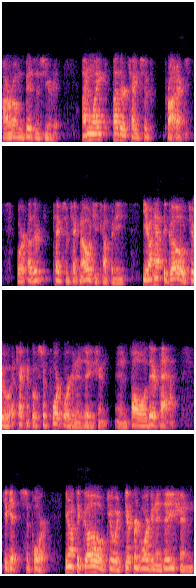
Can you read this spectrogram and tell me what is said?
our own business unit. Unlike other types of products or other types of technology companies, you don't have to go to a technical support organization and follow their path to get support. You don't have to go to a different organization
